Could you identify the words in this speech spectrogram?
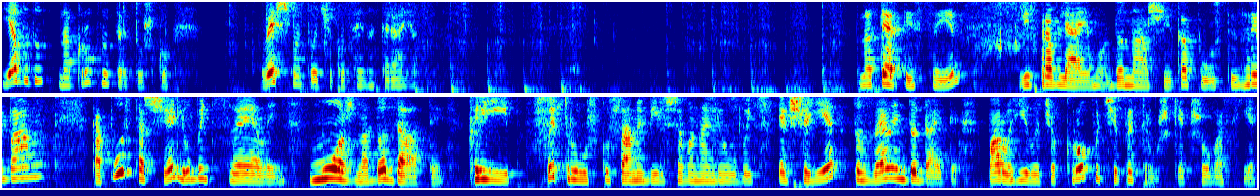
Я буду на крупну тертушку. Весь шматочок оцей натираю. Натертий сир відправляємо до нашої капусти з грибами. Капуста ще любить зелень. Можна додати кріп, петрушку саме більше вона любить. Якщо є, то зелень додайте. Пару гілочок кропу чи петрушки, якщо у вас є.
